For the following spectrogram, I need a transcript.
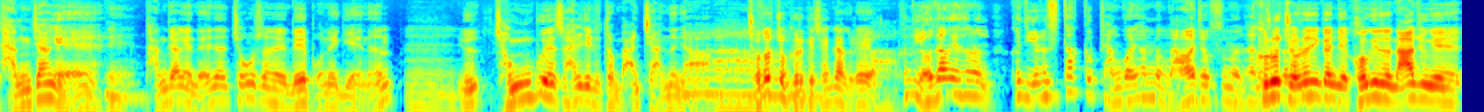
당장에 네. 당장에 내년 총선에 내 보내기에는 음. 유- 정부에서 할 일이 더 많지 않느냐. 저도 좀 그렇게 생각을 해요. 아, 근데 여당에서는 그래도 이런 스타급 장관이 한 명 나와줬으면 하는 그렇죠. 그러니까 있고. 이제 거기서 나중에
